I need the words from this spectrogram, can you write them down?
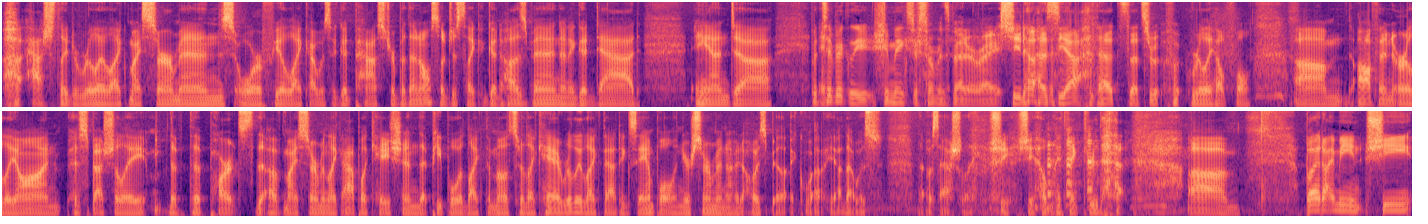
Ashley to really like my sermons or feel like I was a good pastor, but then also just like a good husband and a good dad. And uh, but typically she makes your sermons better, right? She does, yeah. That's that's really helpful. Um, often early on, especially the the parts of my sermon, like application that people would like the most, are like, "Hey, I really like that example in your sermon." I'd always be like, "Well, yeah, that was that was Ashley. She she helped me think through that." Um, but I mean, she,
